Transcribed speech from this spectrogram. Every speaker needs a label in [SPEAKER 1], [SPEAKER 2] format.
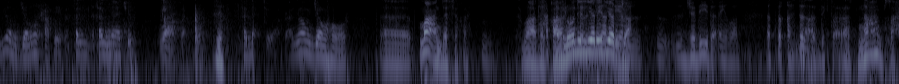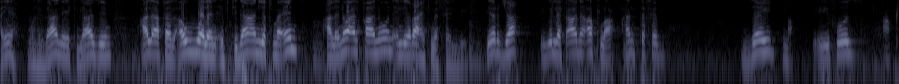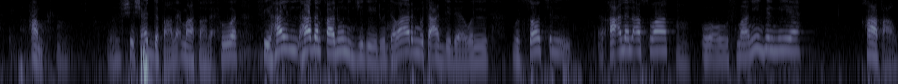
[SPEAKER 1] اليوم الجمهور حقيقه خل خلينا نحكي واقع.
[SPEAKER 2] زين.
[SPEAKER 1] خلينا نحكي واقع. اليوم الجمهور آه ما عنده ثقة بهذا القانون اللي يريد يرجع.
[SPEAKER 2] ال- الجديدة أيضا. الثقة اهتزت
[SPEAKER 1] نعم.
[SPEAKER 2] دكتور.
[SPEAKER 1] آه، نعم صحيح. ولذلك لازم على الأقل اولا ابتداء يطمئن على نوع القانون اللي راح يتمثل به. يرجع يقول لك أنا أطلع أنتخب زيد
[SPEAKER 2] نعم.
[SPEAKER 1] يفوز
[SPEAKER 2] عاقل
[SPEAKER 1] عمرو. ش- إيش عنده طالع ما طالع هو في هاي هذا القانون الجديد والدوائر المتعددة وال- والصوت ال- أعلى الأصوات
[SPEAKER 2] مم.
[SPEAKER 1] و80% قاطعوا.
